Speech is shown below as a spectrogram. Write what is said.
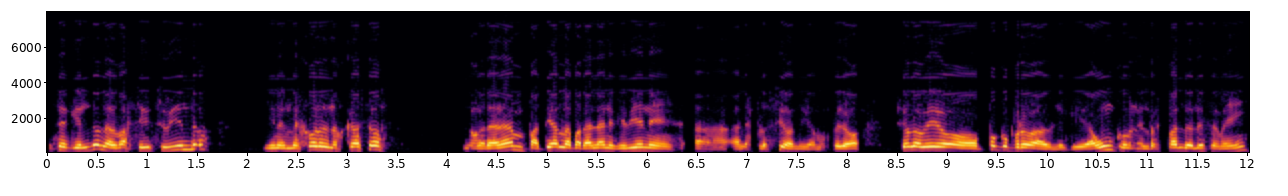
O sea que el dólar va a seguir subiendo y en el mejor de los casos lograrán patearla para el año que viene a, a la explosión, digamos, pero yo lo veo poco probable que aún con el respaldo del FMI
